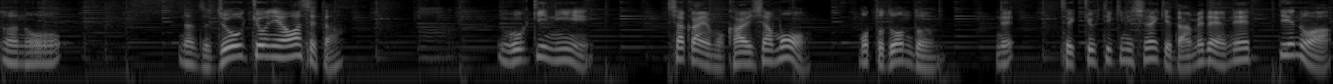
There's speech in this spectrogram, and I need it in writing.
あのなんて状況に合わせた動きに社会も会社ももっとどんどんね積極的にしなきゃダメだよねっていうのは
